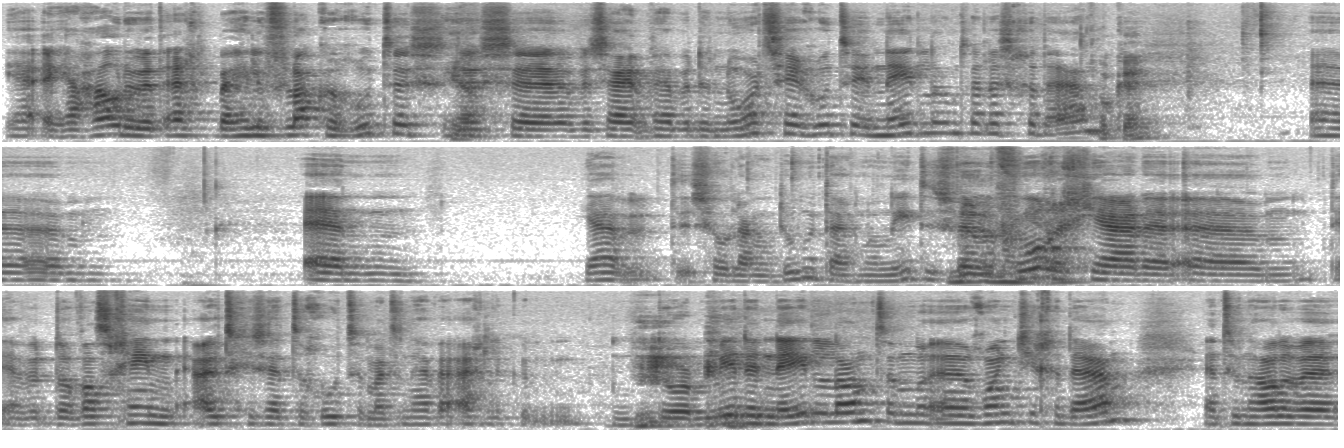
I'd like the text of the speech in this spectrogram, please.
ja, ja, houden we het eigenlijk bij hele vlakke routes. Ja. Dus we, zijn, we hebben de Noordzeeroute in Nederland wel eens gedaan. Oké. Ehm, en ja, zo lang doen we het eigenlijk nog niet. Dus we Nee, hebben vorig jaar, de, ehm, er was geen uitgezette route, maar toen hebben we eigenlijk door midden-Nederland een eh, rondje gedaan. En toen hadden we,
